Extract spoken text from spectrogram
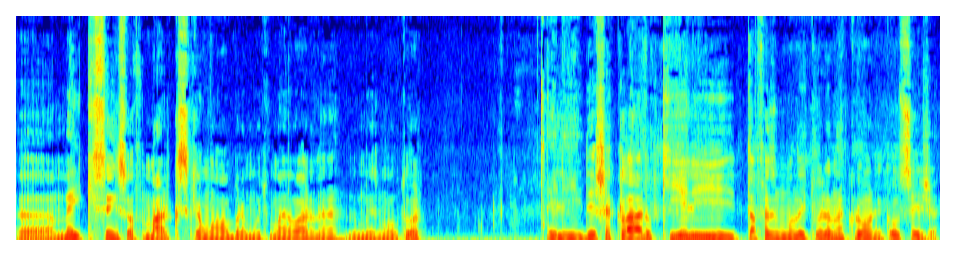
uh, Make Sense of Marx, que é uma obra muito maior, né, do mesmo autor. Ele deixa claro que ele está fazendo uma leitura anacrônica, ou seja,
